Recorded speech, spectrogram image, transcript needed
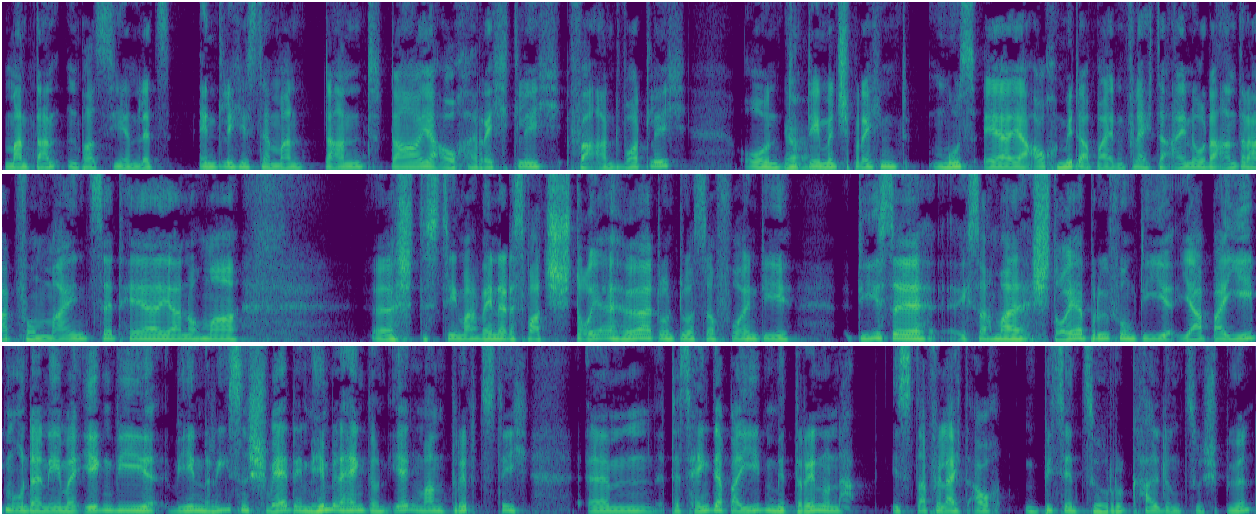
Mandanten passieren. Letztendlich ist der Mandant da ja auch rechtlich verantwortlich und ja. dementsprechend muss er ja auch mitarbeiten. Vielleicht der eine oder andere hat vom Mindset her ja nochmal äh, das Thema, wenn er das Wort Steuer hört und du hast auch vorhin die diese, ich sag mal, Steuerprüfung, die ja bei jedem Unternehmer irgendwie wie ein Riesenschwert im Himmel hängt und irgendwann trifft's dich, ähm, das hängt ja bei jedem mit drin und ist da vielleicht auch ein bisschen Zurückhaltung zu spüren.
